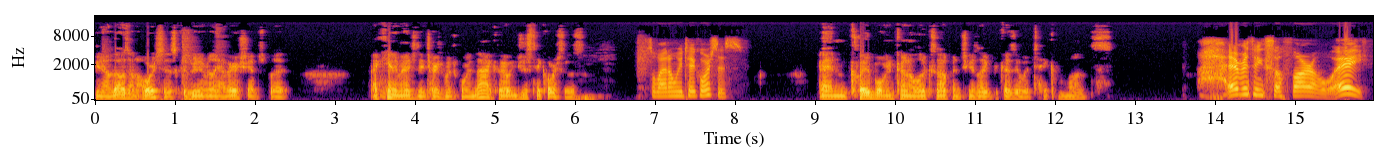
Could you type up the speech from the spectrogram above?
You know, that was on horses because we didn't really have airships, but I can't imagine they charge much more than that because I would just take horses. So why don't we take horses? And Claiborne kind of looks up and she's like, because it would take months. Everything's so far away.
